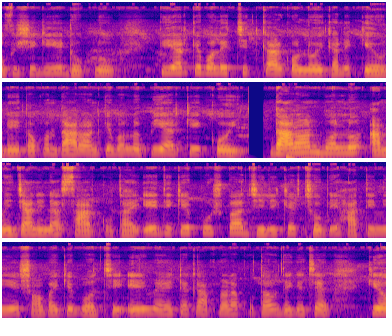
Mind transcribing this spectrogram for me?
অফিসে গিয়ে ঢুকলো। পিয়ারকে বলে, চিৎকার করল, এখানে কেউ নেই। তখন দারোয়ানকে বলল, পিয়ারকে কই? দারোয়ান বলল, আমি জানি না, স্যার কোথায়? এদিকে পুষ্পা ঝিলিকের ছবি হাতি নিয়ে সবাইকে বলছে, এই মেয়েটাকে আপনারা কোথাও দেখেছেন? কেউ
